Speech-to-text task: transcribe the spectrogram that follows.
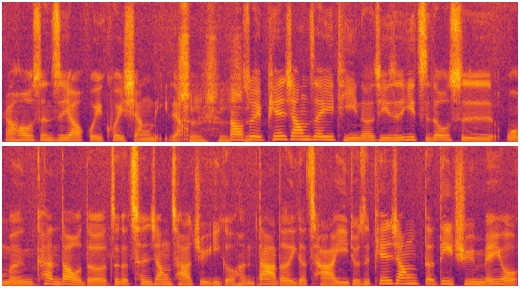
然后甚至要回馈乡里这样，是是。那所以偏乡这一题呢，其实一直都是我们看到的这个城乡差距一个很大的一个差异，就是偏乡的地区没有。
